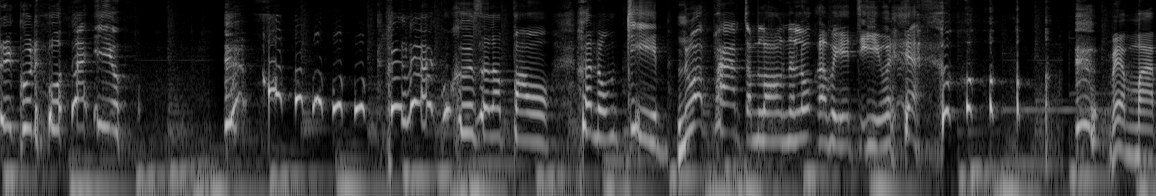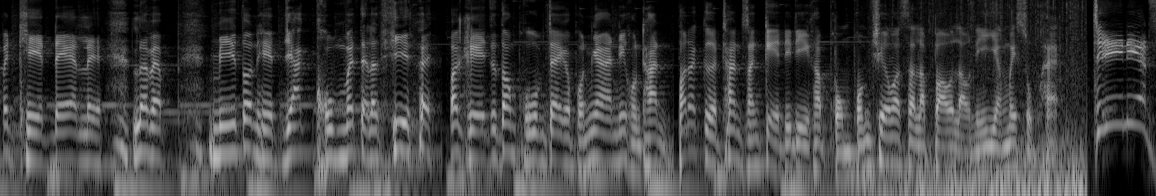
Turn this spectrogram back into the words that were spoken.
นี่กูดู อยู่ ข้างหน้ากูคือซาลาเปา ขนมจีบ หรือว่าภาพจำลองนรกอเวจีวะเนี่ย แม่งมาเป็นเขตแดนเลย แล้วแบบมีต้นเหตุยักษ์คุมไว้แต่ละที่เลยป้าเขตจะต้องภูมิใจกับผลงานนี้ของท่าน เพราะถ้าเกิดท่านสังเกตดีๆครับผม ผมเชื่อว่าซาลาเปาเหล่านี้ยังไม่สุกฮะ Genius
